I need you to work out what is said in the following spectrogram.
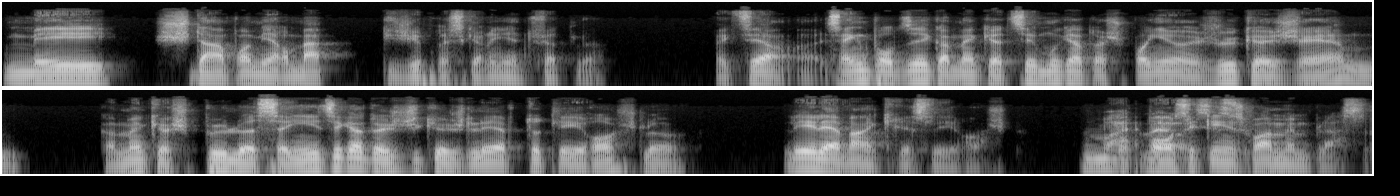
mais je suis dans la première map, puis j'ai presque rien de fait. Là. Fait que, c'est rien pour dire comment que, tu sais, moi, quand je suis un jeu que j'aime, comment que je peux le saigner. Tu sais, quand je dis que je lève toutes les roches, là, les lève en crise, les roches. Ouais, bon, c'est 15 fois à la même place.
